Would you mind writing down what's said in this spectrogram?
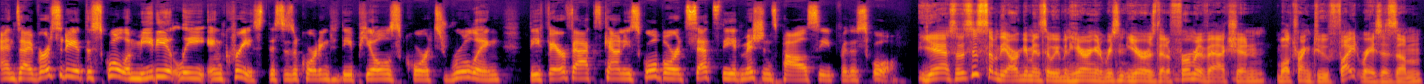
And diversity at the school immediately increased. This is according to the appeals court's ruling. The Fairfax County School Board sets the admissions policy for the school. Yeah, so this is some of the arguments that we've been hearing in recent years that affirmative action, while trying to fight racism,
